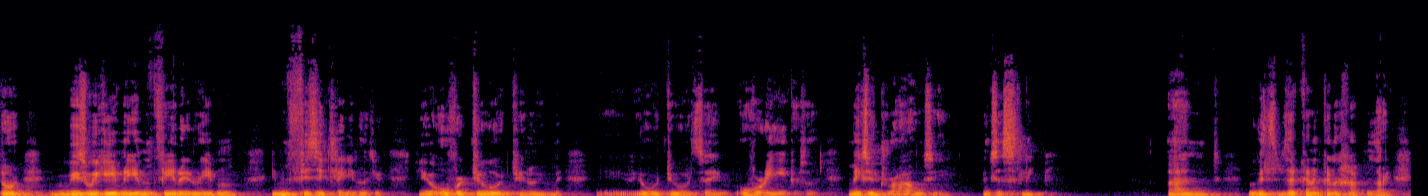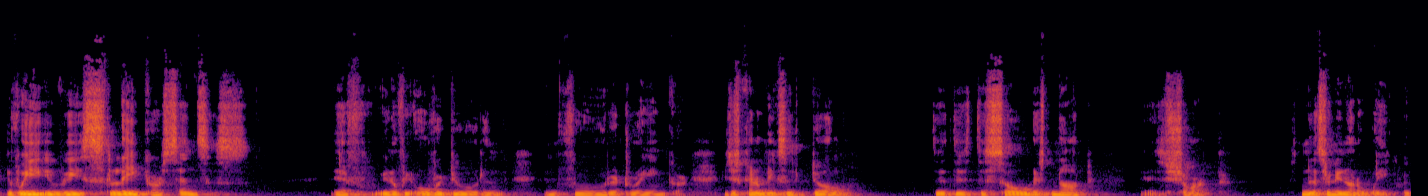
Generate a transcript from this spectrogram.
Don't because we even even feel it, you know, even even physically, you know, you, you overdo it, you know, you, you overdo it, say overeat or something, it makes you drowsy, makes you sleepy. And because that kind of kind of happens right? if we if we slake our senses, if you know if we overdo it in, in food or drink, or it just kind of makes it dull. The the, the soul is not is sharp. It's certainly not awake. We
